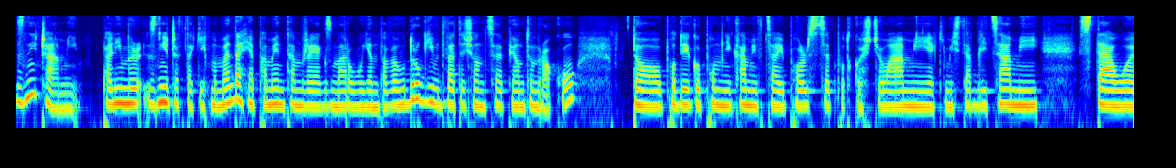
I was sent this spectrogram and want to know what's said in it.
z niczami. palimy znicze w takich momentach. Ja pamiętam, że jak zmarł Jan Paweł II w 2005 roku, to pod jego pomnikami w całej Polsce, pod kościołami, jakimiś tablicami stały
